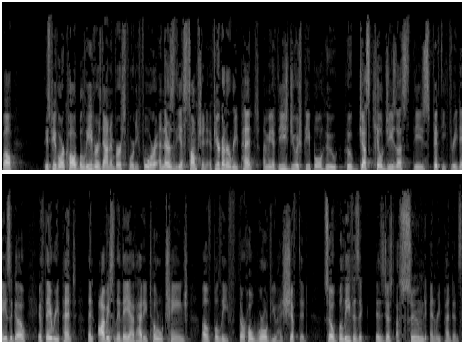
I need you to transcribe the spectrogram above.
Well, these people are called believers down in verse 44, and there's the assumption if you're going to repent, I mean, if these Jewish people who, who just killed Jesus these 53 days ago, if they repent, then obviously they have had a total change of belief. Their whole worldview has shifted. So belief is, is just assumed in repentance.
